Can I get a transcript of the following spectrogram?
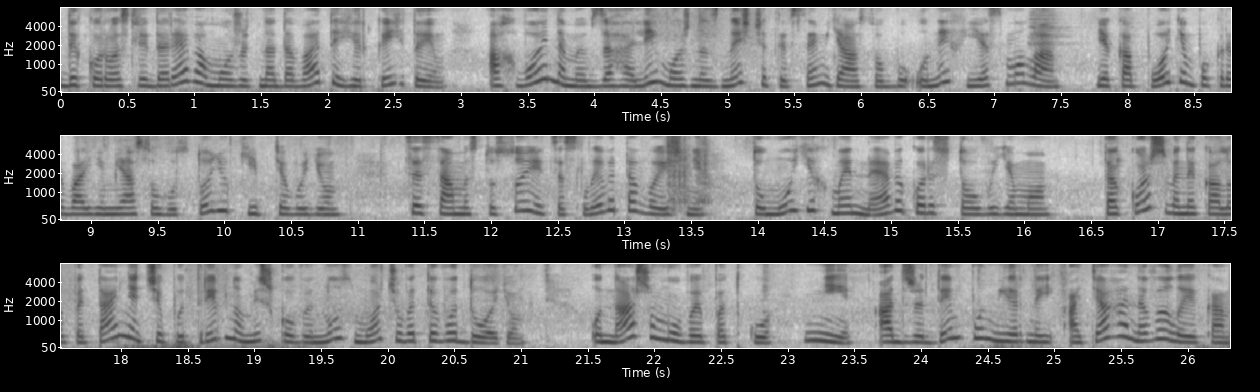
Дикорослі дерева можуть надавати гіркий дим, а хвойними взагалі можна знищити все м'ясо, бо у них є смола, яка потім покриває м'ясо густою кіптявою. Це саме стосується сливи та вишні, тому їх ми не використовуємо. Також виникало питання, чи потрібно мішковину змочувати водою. У нашому випадку ні, адже дим помірний, а тяга невелика.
